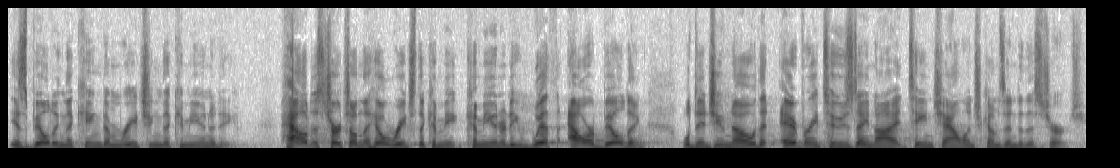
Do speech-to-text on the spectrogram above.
is building the kingdom, reaching the community. How does Church on the Hill reach the com- community with our building? Well, did you know that every Tuesday night, Teen Challenge comes into this church?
